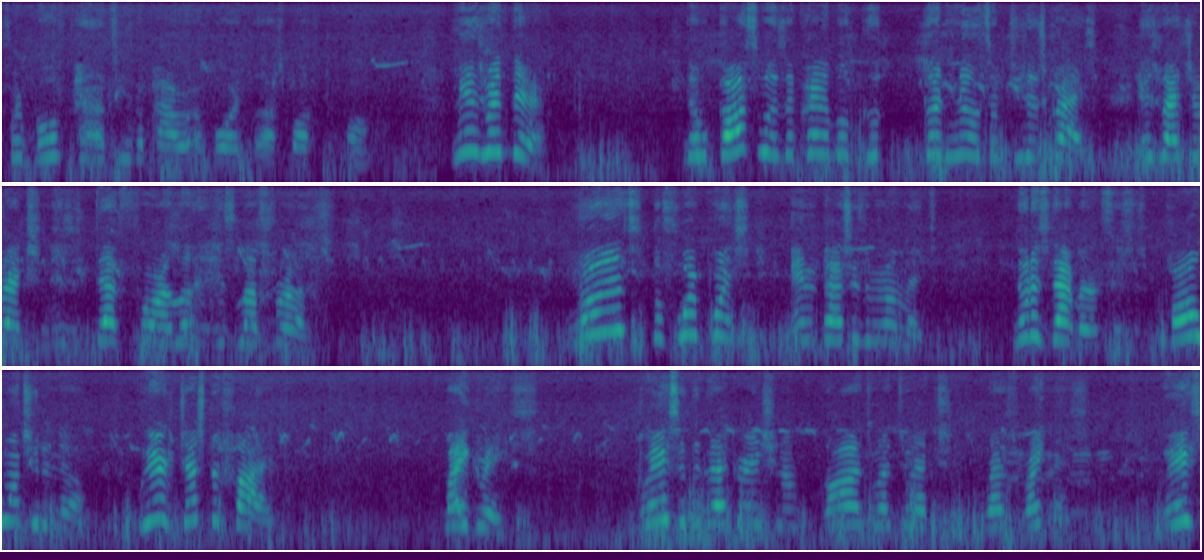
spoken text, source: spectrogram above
For both penalties, the power the last boss to fall. Means right there. The gospel is incredible good news of Jesus Christ, his resurrection, his death for our lo his love for us. Notice the four points in the passage of Romans. Notice that, brothers and sisters. Paul wants you to know we are justified by grace. Grace is the declaration of God's resurrection, rightness. Grace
